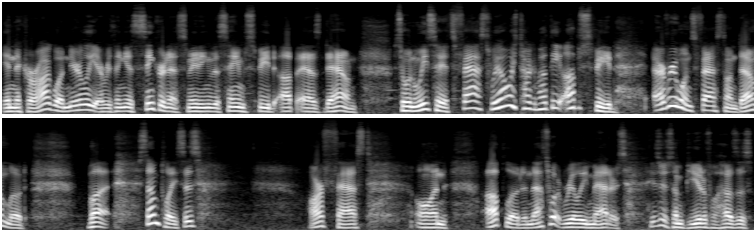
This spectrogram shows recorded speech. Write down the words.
In Nicaragua, nearly everything is synchronous, meaning the same speed up as down. So when we say it's fast, we always talk about the up speed. Everyone's fast on download, but some places are fast on upload and that's what really matters these are some beautiful houses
